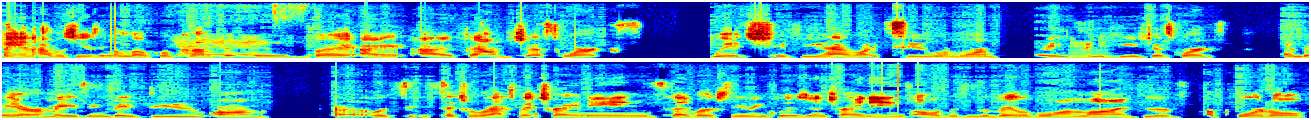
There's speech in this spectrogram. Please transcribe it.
And I was using a local company, but I, I found Justworks, which if you have like two or more employees, then you Mhm. can use Justworks. And they are amazing. They do um, uh, let's see, sexual harassment trainings, diversity and inclusion trainings. All of this is available online through a portal.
